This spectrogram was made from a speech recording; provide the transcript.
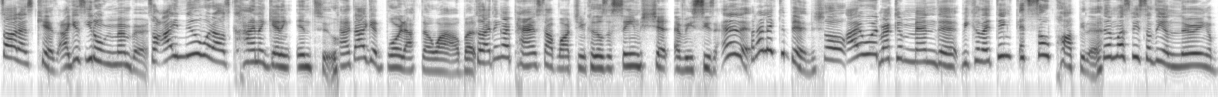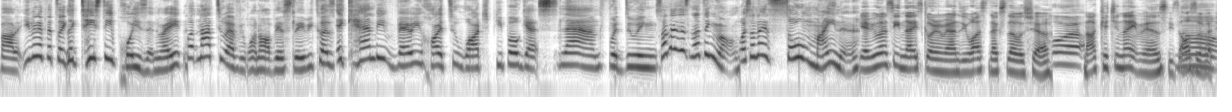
saw it as kids. I guess you don't remember. So I knew what I was kind of getting into. And I thought I'd get bored after a while. But because I think our parents stopped watching because it was the same shit every season. And it is. But I like to binge. So I would recommend it because I think it's so popular. There must be something alluring about it. Even if it's like like tasty poison, right? But not to everyone, obviously, because it can be very hard to watch people get slammed for doing sometimes there's nothing wrong. Or sometimes it's so minor. Yeah, if you want to see nice Gordon Ramsay, watch Next Level Show. Or Not Kitchen Nightmares. He's also.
